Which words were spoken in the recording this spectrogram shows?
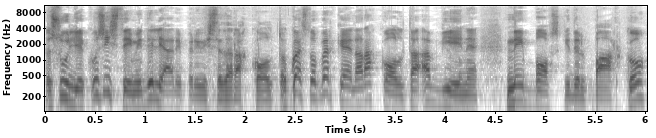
sugli ecosistemi delle aree previste da raccolta. Questo perché la raccolta avviene nei boschi del parco,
